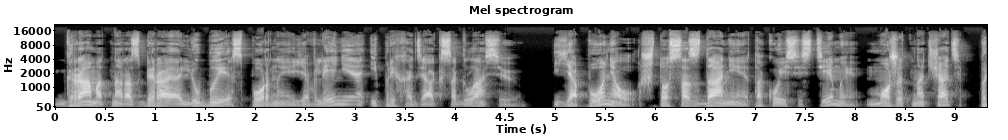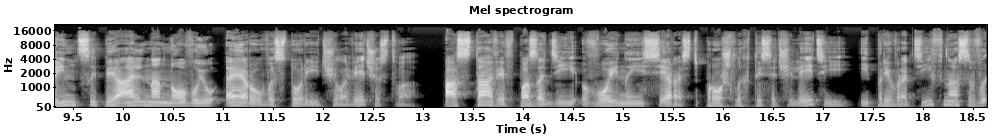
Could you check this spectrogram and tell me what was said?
грамотно разбирая любые спорные явления и приходя к согласию. Я понял, что создание такой системы может начать принципиально новую эру в истории человечества, оставив позади войны и серость прошлых тысячелетий и превратив нас в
